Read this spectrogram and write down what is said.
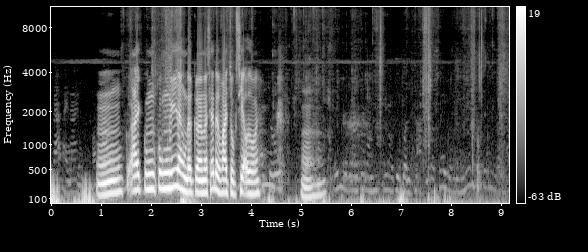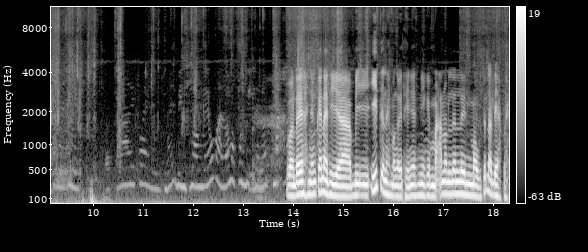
này phải này. Ừ, ai cũng cũng nghĩ rằng được ờ, nó sẽ được vài chục triệu thôi. Ừ. Đấy, bình thường nếu mà nó mà không bị thì nó mã Vâng đây những cái này thì à, bị ít đây này mọi người thấy như, như cái mã nó lên lên màu rất là đẹp này.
